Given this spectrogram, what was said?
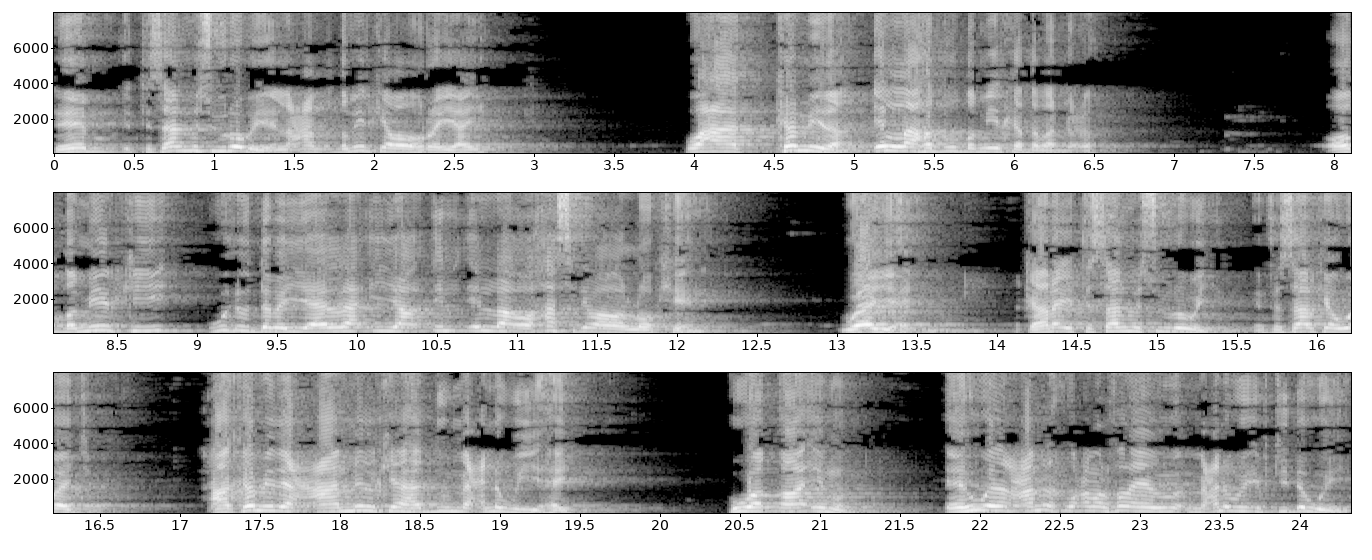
Dee itisaal ma suuroobaya damiirkiibaa horreeyaay waxaa ka mida ilaa hadduu damiirka daba dhaco. Oo damiirkii wuxuu daba yaallaa ilaa oo xasribaaba loo keenay. Waayahay. Markaana itisaal ma suuroobaya infisaalka waajiba waxaa ka mida caamilka hadduu macnawi yahay. Huwa qaa'imun. Ee huwadan caamilka ku camalfalaya macnawi ibtida weeye.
